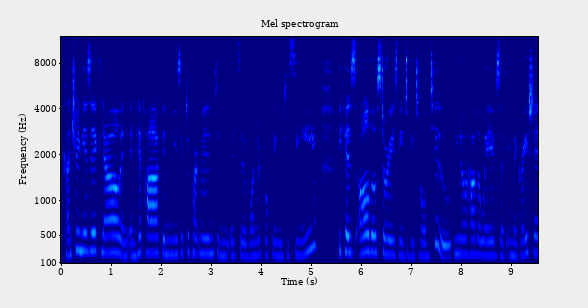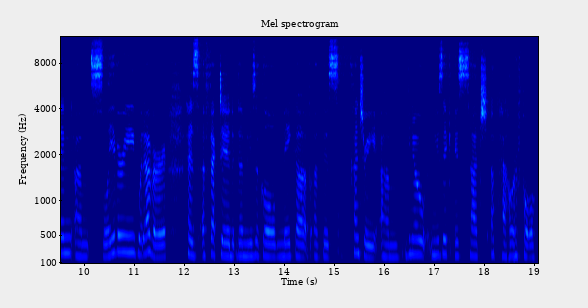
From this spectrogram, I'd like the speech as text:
country music now and, and hip hop in the music department, and it's a wonderful thing to see because all those stories need to be told too. You know, how the waves of immigration, um, slavery, whatever, has affected the musical makeup of this country. Um, you know, music is such a powerful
